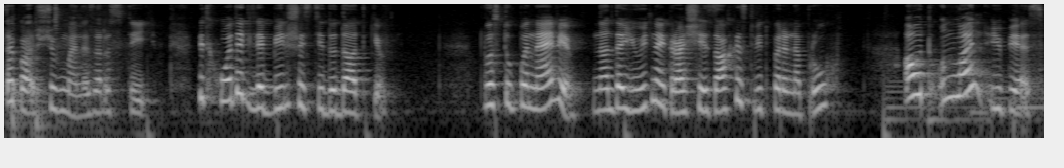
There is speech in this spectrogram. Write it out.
така, що в мене зараз стоїть, підходить для більшості додатків. Двоступеневі надають найкращий захист від перенапруг. А от онлайн UPS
